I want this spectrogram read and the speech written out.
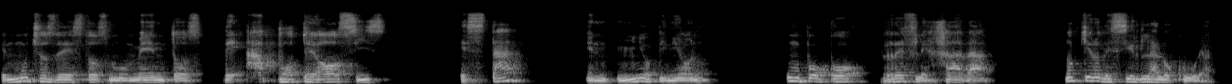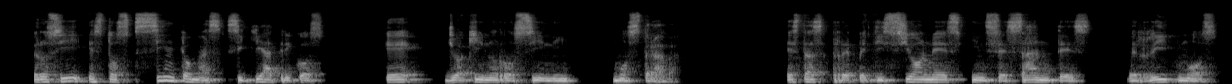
en muchos de estos momentos de apoteosis, está, en mi opinión, un poco reflejada, no quiero decir la locura, pero sí estos síntomas psiquiátricos que Joaquino Rossini mostraba estas repeticiones incesantes de ritmos,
